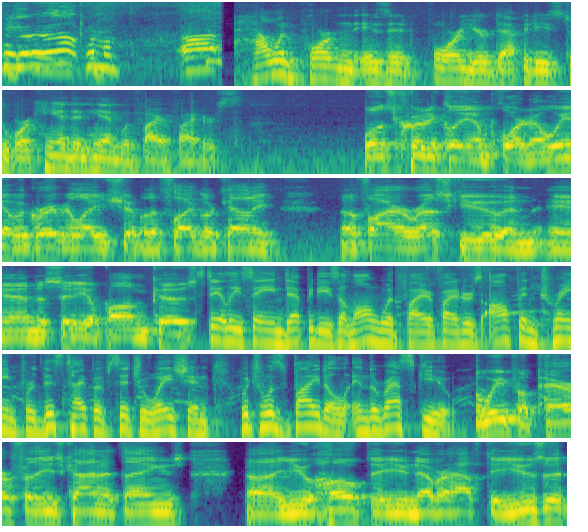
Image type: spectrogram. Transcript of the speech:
Get her out. Come on. Uh, How important is it for your deputies to work hand in hand with firefighters? Well, it's critically important. We have a great relationship with the Flagler County uh, Fire Rescue and, and the city of Palm Coast. Staly saying deputies, along with firefighters, often train for this type of situation, which was vital in the rescue. We prepare for these kind of things. Uh, you hope that you never have to use it,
